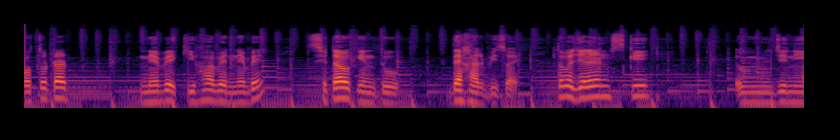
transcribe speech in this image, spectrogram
কতটা নেবে, কীভাবে নেবে, সেটাও কিন্তু দেখার বিষয়। তবে জেলেন্সকি যিনি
